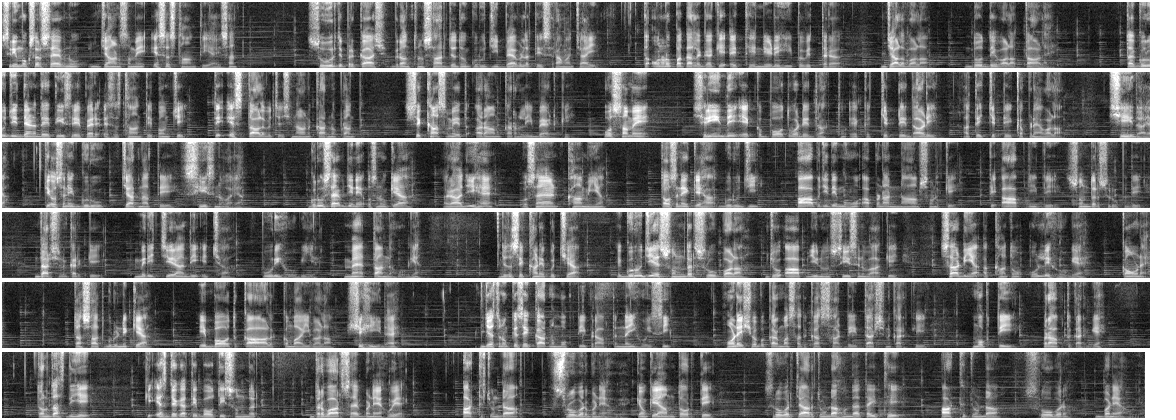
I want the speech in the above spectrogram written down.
ਸ੍ਰੀ ਮੁਕਤਸਰ ਸਾਹਿਬ ਨੂੰ ਜਾਣ ਸਮੇਂ ਇਸ ਸਥਾਨ ਤੇ ਆਏ ਸਨ। ਸੂਰਜ ਪ੍ਰਕਾਸ਼ ਗ੍ਰੰਥ ਅਨੁਸਾਰ ਜਦੋਂ ਗੁਰੂ ਜੀ ਬਹਿਬਲ ਅਤੇ ਸਰਾਵਾਂ ਚ ਆਏ, ਤਾਂ ਉਹਨਾਂ ਨੂੰ ਪਤਾ ਲੱਗਾ ਕਿ ਇੱਥੇ ਨੇੜੇ ਹੀ ਪਵਿੱਤਰ ਜਲ ਵਾਲਾ ਦੋਦੇ ਵਾਲਾ ਤਾਲ ਹੈ। ਤਾਂ ਗੁਰੂ ਜੀ ਦਿਨ ਦੇ ਤੀਸਰੇ ਪੈਰ ਇਸ ਸਥਾਨ ਤੇ ਪਹੁੰਚੇ ਤੇ ਇਸ ਤਾਲ ਵਿੱਚ ਇਸ਼ਨਾਨ ਕਰਨ ਉਪਰੰਤ ਸਿੱਖਾਂ ਸਮੇਤ ਆਰਾਮ ਕਰਨ ਲਈ ਬੈਠ ਗਏ। ਉਸ ਸਮੇਂ ਸ਼ਰੀਨ ਦੇ ਇੱਕ ਬਹੁਤ ਵੱਡੇ ਦਰਖਤ ਤੋਂ ਇੱਕ ਚਿੱਟੇ ਦਾੜੇ ਅਤੇ ਚਿੱਟੇ ਕੱਪੜਿਆਂ ਵਾਲਾ ਸ਼ਹੀਦ ਆਇਆ ਤੇ ਉਸਨੇ ਗੁਰੂ ਚਰਨਾਂ ਤੇ ਸੀਸ ਨਵਾਇਆ। ਗੁਰੂ ਸਾਹਿਬ ਜੀ ਨੇ ਉਸ ਨੂੰ ਕਿਹਾ, ਰਾਜੀ ਹੈ, ਹੁਸੈਨ ਖਾਮੀਆਂ ਤਾਂ ਉਸਨੇ ਕਿਹਾ, ਗੁਰੂ ਜੀ, ਆਪ ਜੀ ਦੇ ਮੂੰਹੋਂ ਆਪਣਾ ਨਾਮ ਸੁਣ ਕੇ ਤੇ ਆਪ ਜੀ ਦੇ ਸੁੰਦਰ ਸਰੂਪ ਦੇ ਦਰਸ਼ਨ ਕਰਕੇ ਮੇਰੀ ਚਿਰਾਂ ਦੀ ਇੱਛਾ ਪੂਰੀ ਹੋ ਗਈ ਹੈ। ਮੈਂ ਧੰਨ ਹੋ ਗਿਆ। ਜਦੋਂ ਸਿੱਖਾਂ ਨੇ ਪੁੱਛਿਆ ਇਹ ਗੁਰੂ ਜੀ ਇਹ ਸੁੰਦਰ ਸਰੂਪ ਵਾਲਾ ਜੋ ਆਪ ਜੀ ਨੂੰ ਸੀਸ ਨਵਾ ਕੇ ਸਾਡੀਆਂ ਅੱਖਾਂ ਤੋਂ ਓਲੇ ਹੋ ਗਿਆ ਕੌਣ ਹੈ? ਤਾਂ ਸਤਿਗੁਰੂ ਨੇ ਕਿਹਾ, ਇਹ ਬਹੁਤ ਘਾਲ ਕਮਾਈ ਵਾਲਾ ਸ਼ਹੀਦ ਹੈ, ਜਿਸ ਨੂੰ ਕਿਸੇ ਕਾਰਨ ਮੁਕਤੀ ਪ੍ਰਾਪਤ ਨਹੀਂ ਹੋਈ ਸੀ। ਹੁਣ ਇਹ ਸ਼ੁਭ ਕਰਮਾਂ ਸਦਕਾ ਸਾਡੇ ਦਰਸ਼ਨ ਕਰਕੇ ਮੁਕਤੀ ਪ੍ਰਾਪਤ ਕਰ ਗਿਆ ਤੁਹਾਨੂੰ ਦੱਸ ਦਈਏ ਕਿ ਇਸ ਜਗ੍ਹਾ ਤੇ ਬਹੁਤ ਹੀ ਸੁੰਦਰ ਦਰਬਾਰ ਸਾਹਿਬ ਬਣਿਆ ਹੋਇਆ ਹੈ। ਅੱਠ ਚੁੰਡਾ ਸਰੋਵਰ ਬਣਿਆ ਹੋਇਆ ਹੈ। ਕਿਉਂਕਿ ਆਮ ਤੌਰ ਤੇ ਸਰੋਵਰ ਚਾਰ ਚੁੰਡਾ ਹੁੰਦਾ ਤਾਂ ਇੱਥੇ ਅੱਠ ਚੁੰਡਾ ਸਰੋਵਰ ਬਣਿਆ ਹੋਇਆ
